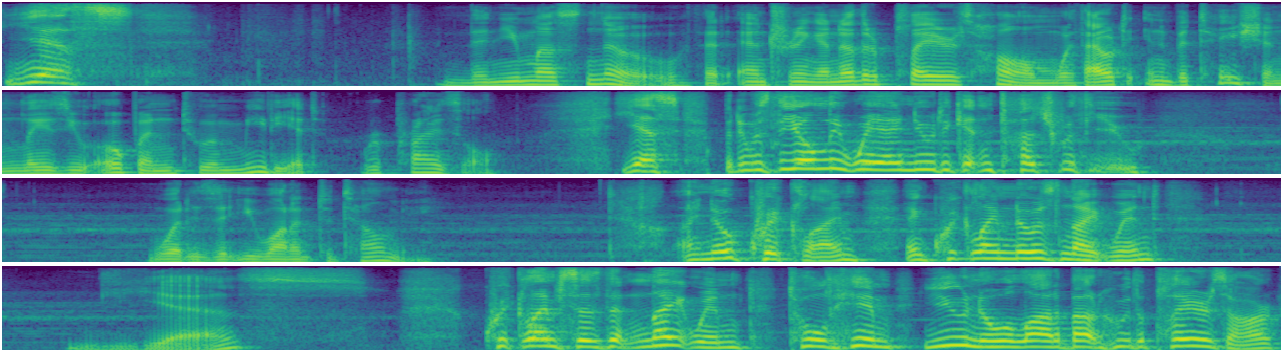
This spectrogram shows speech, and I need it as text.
Yes, then you must know that entering another player's home without invitation lays you open to immediate reprisal. Yes, but it was the only way I knew to get in touch with you. What is it you wanted to tell me? I know Quicklime, and Quicklime knows Nightwind. Yes. Quicklime says that Nightwind told him you know a lot about who the players are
